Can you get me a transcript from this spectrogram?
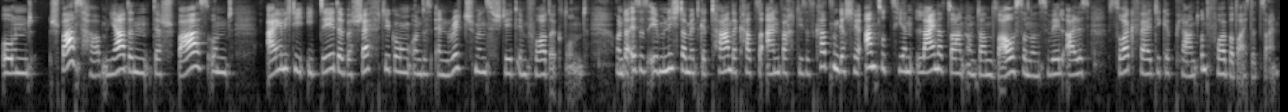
und Spaß haben. Ja, denn der Spaß und eigentlich die Idee der Beschäftigung und des Enrichments steht im Vordergrund. Und da ist es eben nicht damit getan, der Katze einfach dieses Katzengeschirr anzuziehen, Leine dran und dann raus, sondern es will alles sorgfältig geplant und vorbereitet sein.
